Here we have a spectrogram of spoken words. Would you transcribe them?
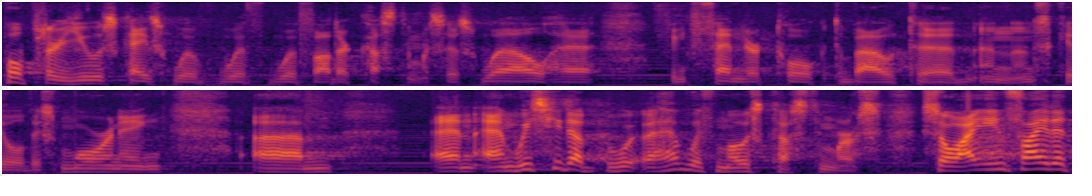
popular use case with, with, with other customers as well. Uh, I think Fender talked about uh, an, an skill this morning. Um, and, and, we see that with most customers. So I invited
